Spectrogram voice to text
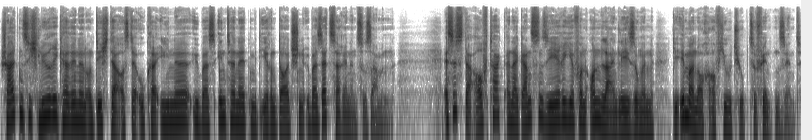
schalten sich Lyrikerinnen und Dichter aus der Ukraine übers Internet mit ihren deutschen Übersetzerinnen zusammen. Es ist der Auftakt einer ganzen Serie von Online-Lesungen, die immer noch auf YouTube zu finden sind.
